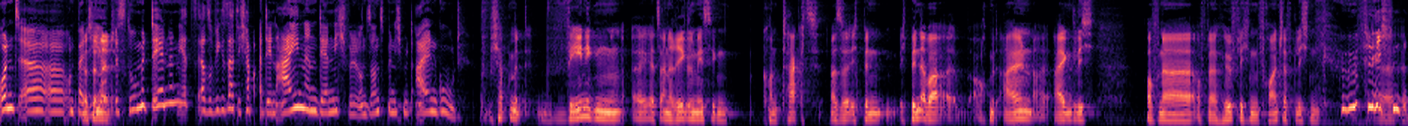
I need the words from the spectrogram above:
Und, äh, und bei dir, bist du mit denen jetzt, also wie gesagt, ich habe den einen, der nicht will und sonst bin ich mit allen gut. Ich habe mit wenigen äh, jetzt einen regelmäßigen Kontakt. Also ich bin, ich bin aber äh, auch mit allen eigentlich auf einer, auf einer höflichen, freundschaftlichen höflichen. Äh,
